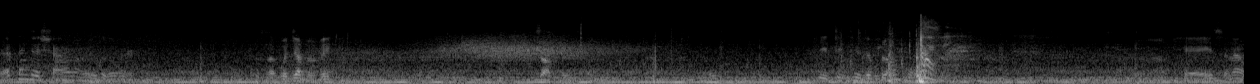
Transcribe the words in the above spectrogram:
that? I think they're shining out over there. Looks like we're jumping Vicky. Drop it. Hit, hit the floor. Okay, so now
